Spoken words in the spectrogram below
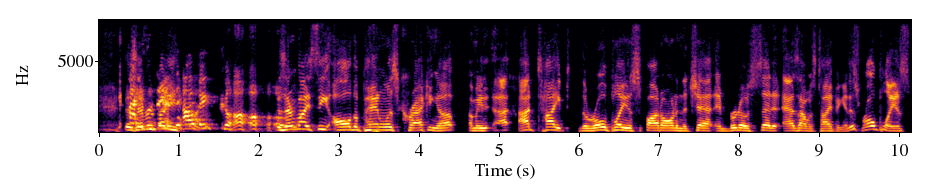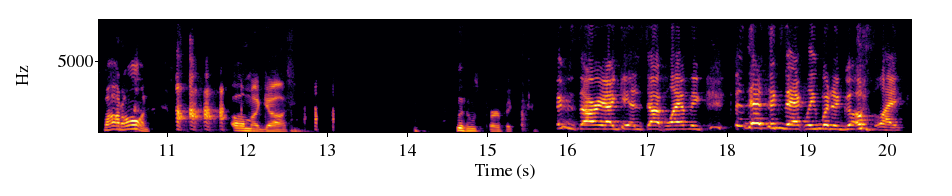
Does everybody how it goes? Does everybody see all the panelists cracking up? I mean, I, I, typed the role play is spot on in the chat, and Bruno said it as I was typing it. This role play is spot on. oh my gosh. it was perfect. I'm sorry, I can't stop laughing because that's exactly what it goes like.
